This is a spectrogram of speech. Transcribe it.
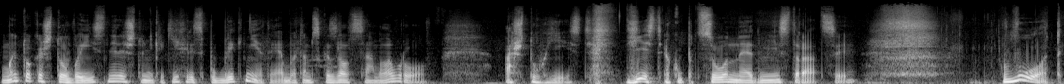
Мы только что выяснили, что никаких республик нет, и об этом сказал сам Лавров. А что есть? Есть оккупационные администрации. Вот.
